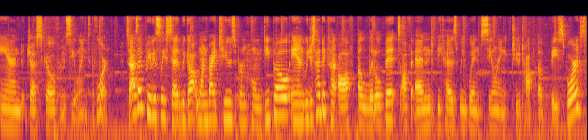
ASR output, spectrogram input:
and just go from ceiling to the floor. So as I previously said, we got one by twos from Home Depot and we just had to cut off a little bit off the end because we went ceiling to top of baseboards.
